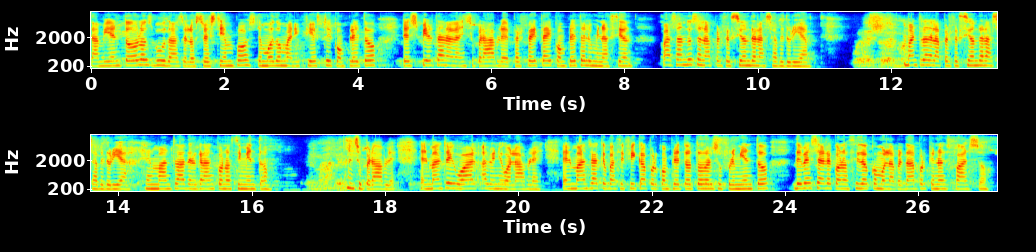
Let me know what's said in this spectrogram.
También todos los budas de los tres tiempos, de modo manifiesto y completo, despiertan a la insuperable, perfecta y completa iluminación, basándose en la perfección de la sabiduría. Mantra de la perfección de la sabiduría, el mantra del gran conocimiento insuperable, el mantra igual a lo inigualable, el mantra que pacifica por completo todo el sufrimiento, debe ser reconocido como la verdad porque no es falso.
